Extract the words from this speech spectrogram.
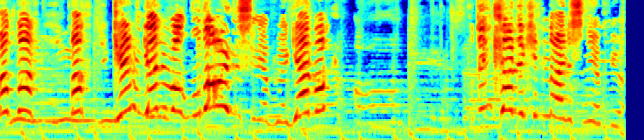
Bak bak bak Kerem gel bak bu da aynısını yapıyor. Gel bak. Bu da içeridekinin de aynısını yapıyor.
